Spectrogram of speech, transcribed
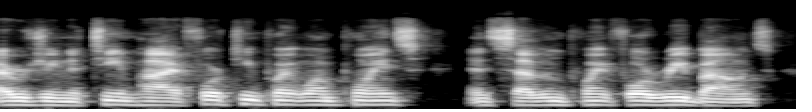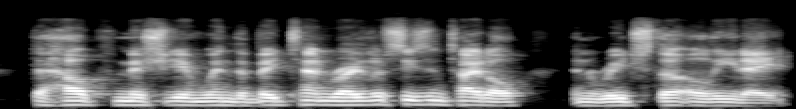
averaging a team high 14.1 points and 7.4 rebounds to help Michigan win the Big Ten regular season title and reach the Elite Eight.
